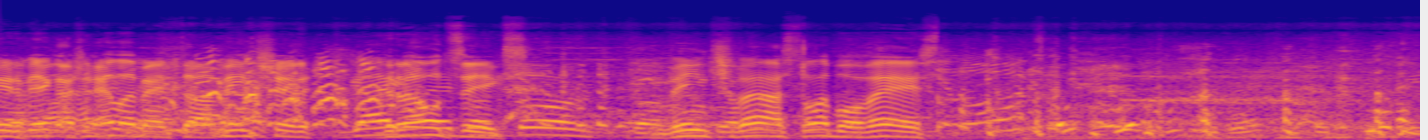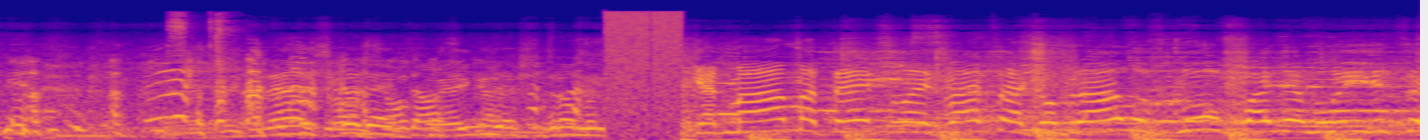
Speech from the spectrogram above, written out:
ir vienkārši elementārs. Viņš ir draudzīgs. Viņš vēsta labo vēstu. Kad mamma teica, lai es vecāko brāli uz klubu paņem līdzi.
